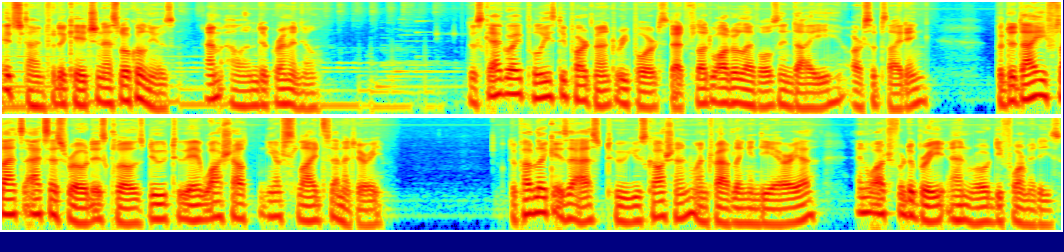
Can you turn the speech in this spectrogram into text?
It's time for the KHNS local news. I'm Alan de Preminil. The Skagway Police Department reports that floodwater levels in Dyea are subsiding, but the Dyea Flats access road is closed due to a washout near Slide Cemetery. The public is asked to use caution when traveling in the area and watch for debris and road deformities.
